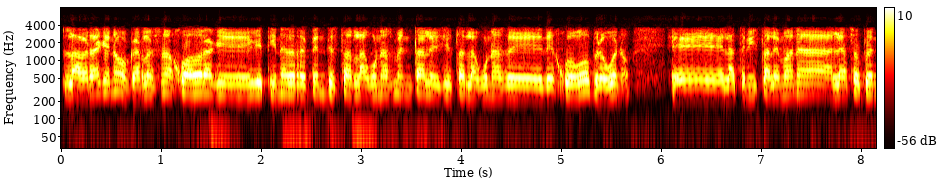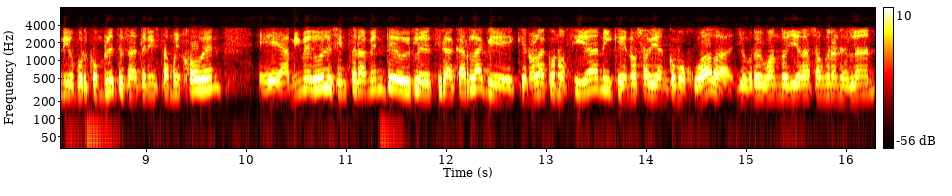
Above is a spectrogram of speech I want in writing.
La verdad que no. Carla es una jugadora que, que tiene de repente estas lagunas mentales y estas lagunas de, de juego, pero bueno, eh, la tenista alemana le ha sorprendido por completo. Es una tenista muy joven. Eh, a mí me duele, sinceramente, oírle decir a Carla que, que no la conocían y que no sabían cómo jugaba. Yo creo que cuando llegas a un Gran Slam,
